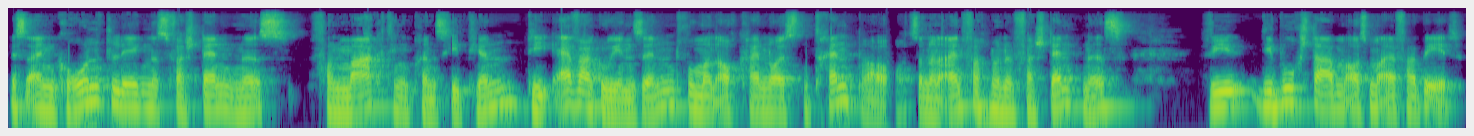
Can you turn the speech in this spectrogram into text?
ist ein grundlegendes Verständnis von Marketingprinzipien, die evergreen sind, wo man auch keinen neuesten Trend braucht, sondern einfach nur ein Verständnis wie die Buchstaben aus dem Alphabet.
